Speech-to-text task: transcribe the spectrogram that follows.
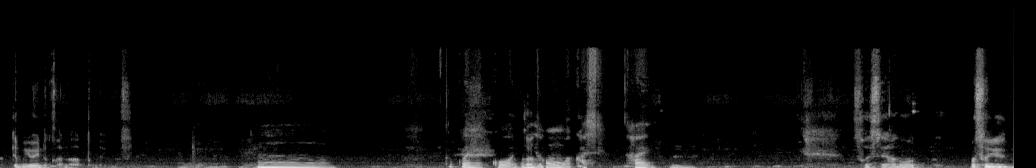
あっても良いのかなと思います。うん、うん特にこう日本は貸し、はい、うん、そうですね。あの、まあ、そういう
